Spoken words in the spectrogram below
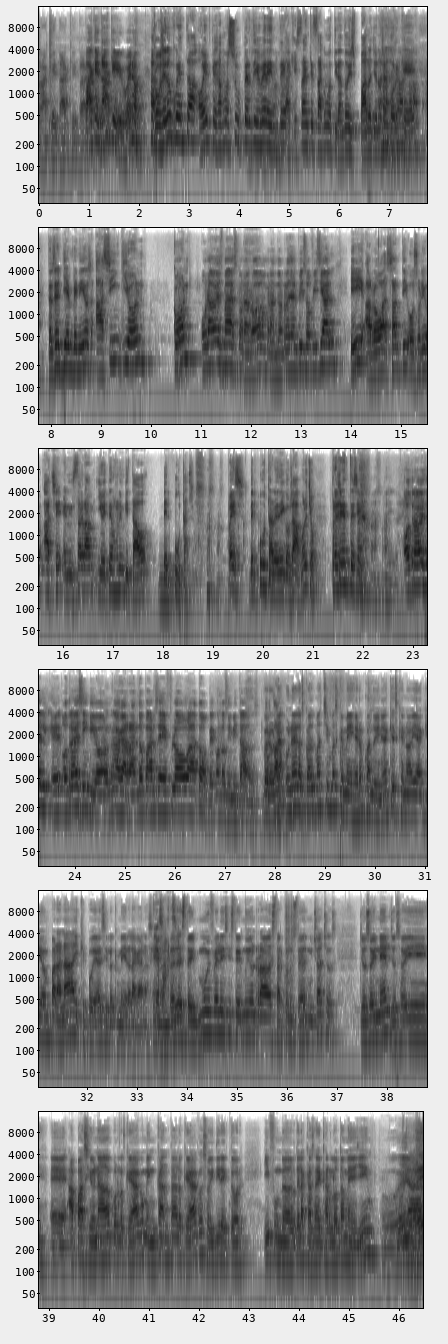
Taque, taque, taque. Taque, taque, bueno. Como se dieron cuenta, hoy empezamos súper diferente. Aquí esta gente está como tirando disparos, yo no sé por qué. Entonces, bienvenidos a Sin Guión con Una vez más, con arroba don Brandon Raya el piso oficial. y arroba Santi Osorio H en Instagram. Y hoy tenemos un invitado del putas. Pues, del putas le digo. O sea, hemos dicho, preséntese. Otra vez, el, eh, otra vez sin guion, agarrando parce flow a tope con los invitados. Pero Total. una, una de las cosas más chimbas que me dijeron cuando vine aquí es que no había guion para nada y que podía decir lo que me diera la gana. ¿sí? Entonces estoy muy feliz y estoy muy honrado de estar con ustedes, muchachos. Yo soy Nel, yo soy eh, apasionado por lo que hago, me encanta lo que hago, soy director y fundador de la Casa de Carlota Medellín. Uy. Ah,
